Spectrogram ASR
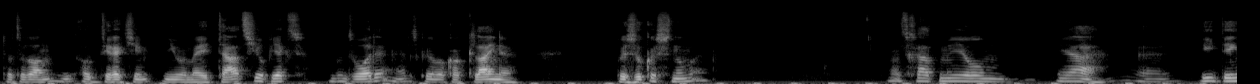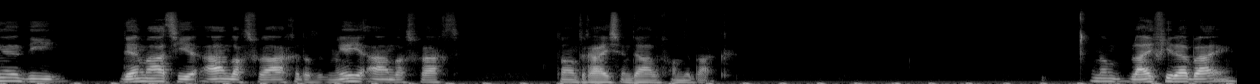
dat er dan ook direct je nieuwe meditatieobject moet worden. Dat kunnen we ook al kleine bezoekers noemen. Het gaat meer om ja, uh, die dingen die dermate je aandacht vragen, dat het meer je aandacht vraagt dan het rijzen en dalen van de buik. En dan blijf je daarbij.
